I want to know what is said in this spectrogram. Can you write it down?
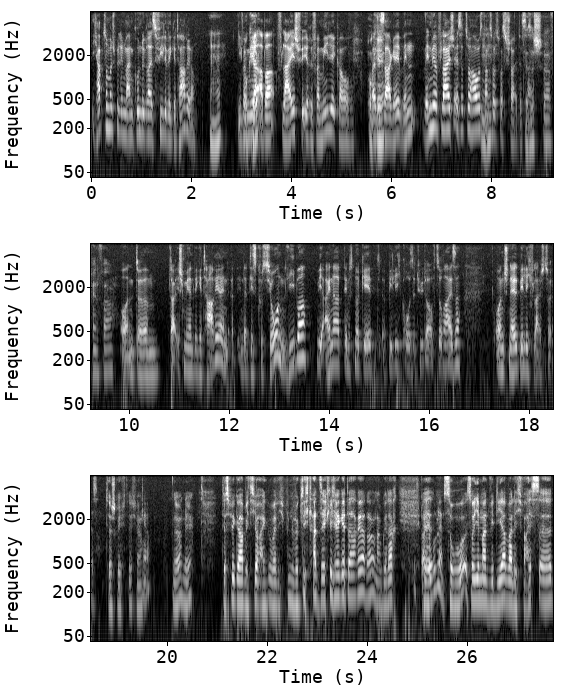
ich habe zum Beispiel in meinem Kundekreis viele Vegetarier, mhm. die bei okay. mir aber Fleisch für ihre Familie kaufen. Okay. Weil sie sagen, hey, wenn, wenn wir Fleisch essen zu Hause, mhm. dann soll es was Gescheites sein. Das ist auf jeden Fall. Und ähm, da ist mir ein Vegetarier in, in der Diskussion lieber, wie einer, dem es nur geht, billig große Tüte aufzureißen und schnell billig Fleisch zu essen. Das ist richtig, ja. ja. Ja, nee. Deswegen habe ich dich auch eigentlich, weil ich bin wirklich tatsächlich Vegetarier ne, und habe gedacht, äh, so, so jemand wie dir, weil ich weiß, äh,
